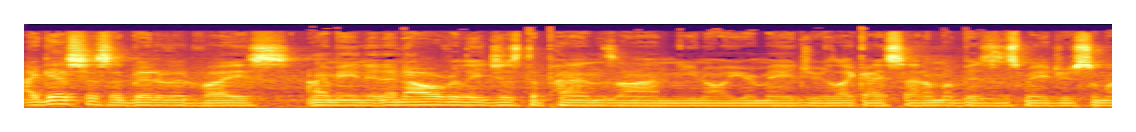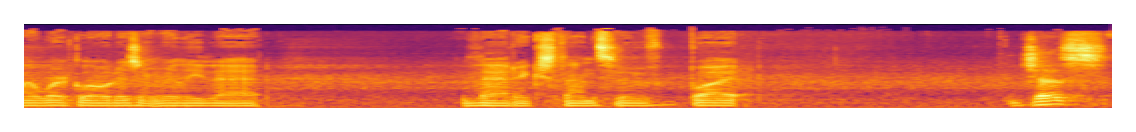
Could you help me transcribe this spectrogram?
I guess just a bit of advice. I mean, it all really just depends on you know your major. Like I said, I'm a business major, so my workload isn't really that that extensive. But just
